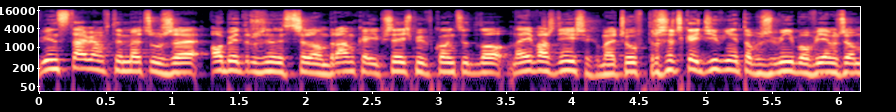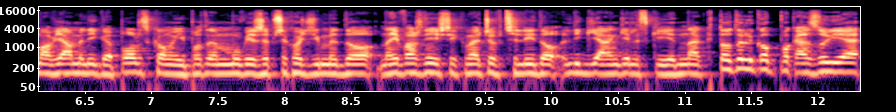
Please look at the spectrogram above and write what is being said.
Więc stawiam w tym meczu, że obie drużyny strzelą bramkę i przejdźmy w końcu do najważniejszych meczów. Troszeczkę dziwnie to brzmi, bo wiem, że omawiamy Ligę Polską i potem mówię, że przechodzimy do najważniejszych meczów, czyli do Ligi Angielskiej, jednak to tylko pokazuje,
